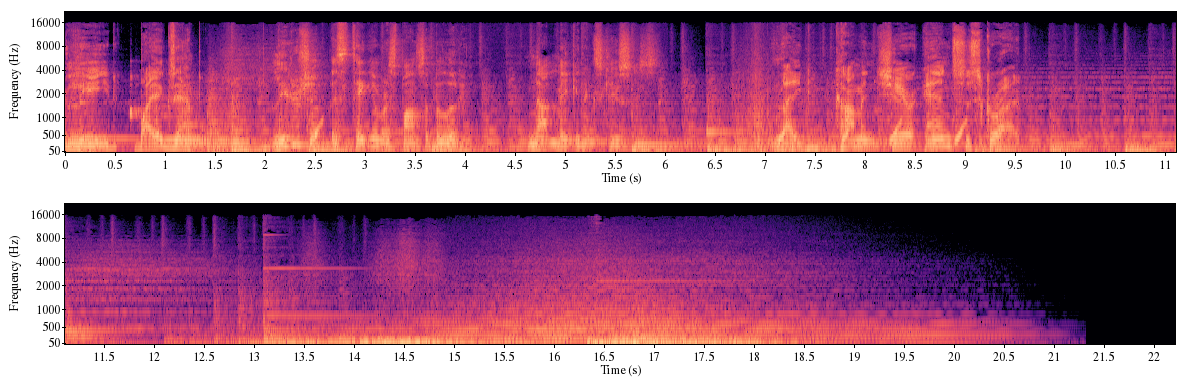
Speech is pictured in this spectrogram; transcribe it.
Lead by example. Leadership is taking responsibility, not making excuses. Like, comment, share, and subscribe.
